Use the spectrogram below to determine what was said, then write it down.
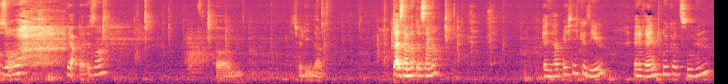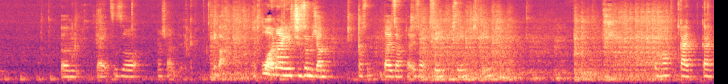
So. Ja, da ist er. Ähm, ich werde ihn dann da ist einer, da ist einer. Er hat mich nicht gesehen. Er rennt rückwärts so hin. Ähm, ja, jetzt ist er anscheinend weg. Egal. Oh nein, jetzt schießt er mich an. Da ist er, da ist er. Ich sehe ich sehe ich sehe. Oha, geil, geil.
